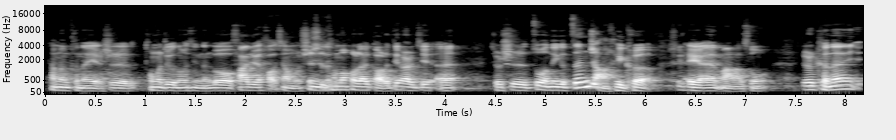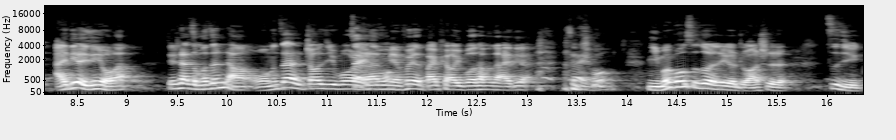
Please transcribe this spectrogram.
他们可能也是通过这个东西能够发掘好项目，甚至他们后来搞了第二届，呃，就是做那个增长黑客 AI 马拉松，就是可能 idea 已经有了。接下来怎么增长？我们再召集一波人来免费的白嫖一波他们的 idea，再一波 你们公司做的这个主要是自己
